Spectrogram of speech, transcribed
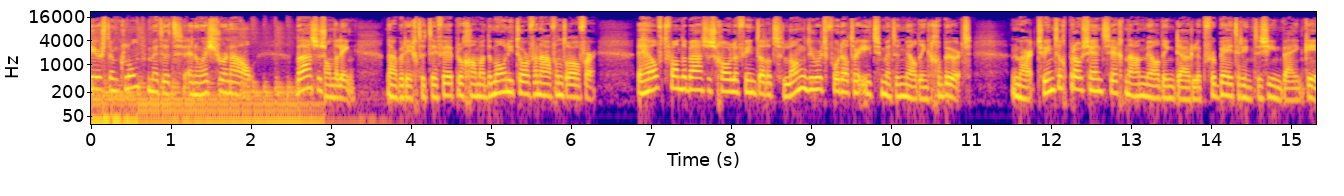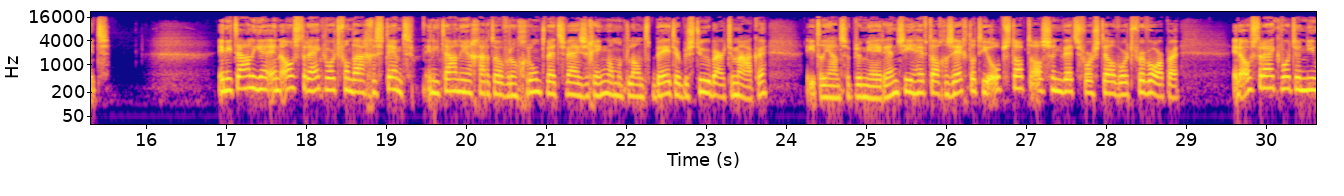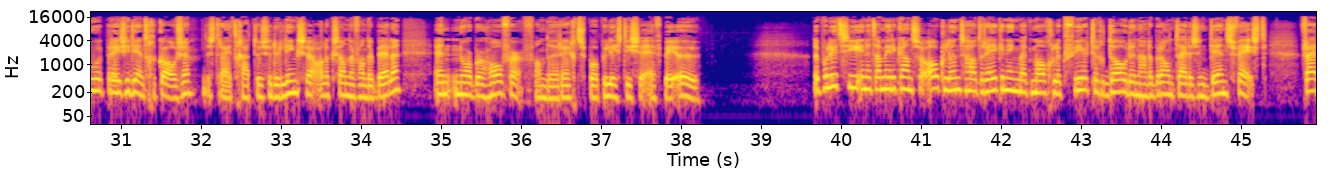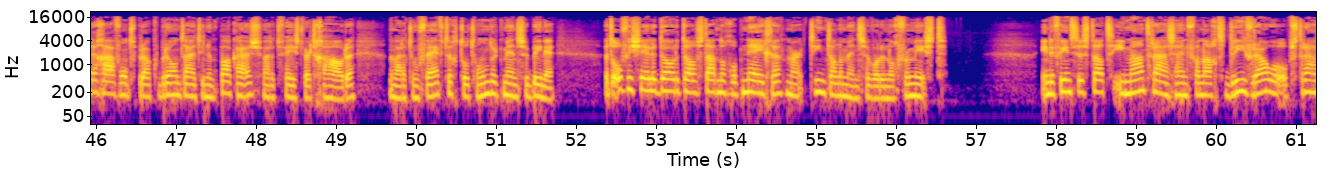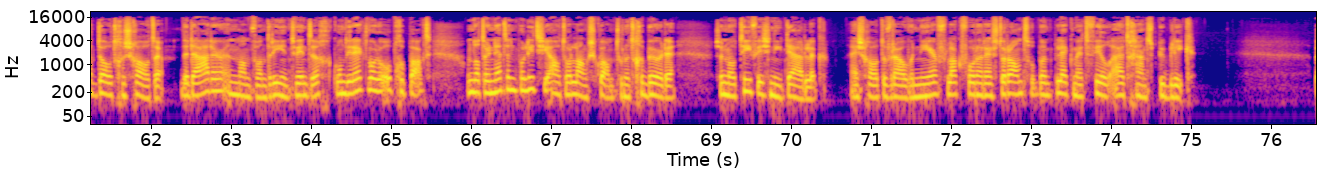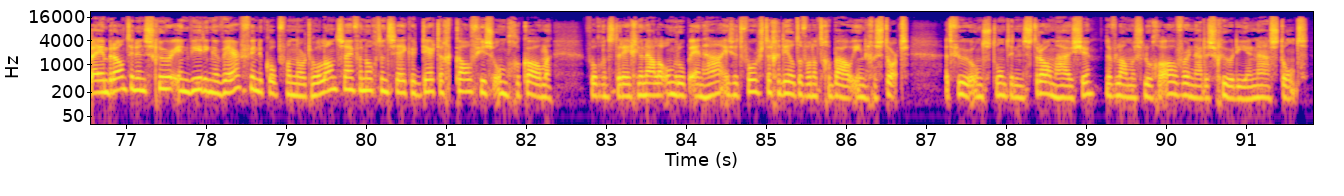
Kirsten Klomp met het NOS-journaal. Basishandeling. Daar bericht het tv-programma De Monitor vanavond over. De helft van de basisscholen vindt dat het lang duurt voordat er iets met een melding gebeurt. Maar 20% zegt na een melding duidelijk verbetering te zien bij een kind. In Italië en Oostenrijk wordt vandaag gestemd. In Italië gaat het over een grondwetswijziging om het land beter bestuurbaar te maken. De Italiaanse premier Renzi heeft al gezegd dat hij opstapt als zijn wetsvoorstel wordt verworpen. In Oostenrijk wordt een nieuwe president gekozen. De strijd gaat tussen de linkse Alexander van der Bellen en Norbert Hover van de rechtspopulistische FBE. De politie in het Amerikaanse Oakland houdt rekening met mogelijk 40 doden na de brand tijdens een dancefeest. Vrijdagavond brak brand uit in een pakhuis waar het feest werd gehouden. Er waren toen 50 tot 100 mensen binnen. Het officiële dodental staat nog op 9, maar tientallen mensen worden nog vermist. In de Finse stad Imatra zijn vannacht drie vrouwen op straat doodgeschoten. De dader, een man van 23, kon direct worden opgepakt... omdat er net een politieauto langskwam toen het gebeurde. Zijn motief is niet duidelijk. Hij schoot de vrouwen neer vlak voor een restaurant... op een plek met veel uitgaanspubliek. Bij een brand in een schuur in Wieringenwerf in de kop van Noord-Holland zijn vanochtend zeker 30 kalfjes omgekomen. Volgens de regionale omroep NH is het voorste gedeelte van het gebouw ingestort. Het vuur ontstond in een stroomhuisje. De vlammen sloegen over naar de schuur die ernaast stond.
